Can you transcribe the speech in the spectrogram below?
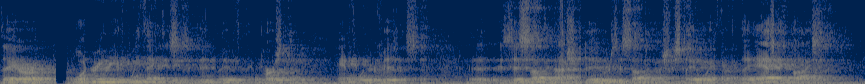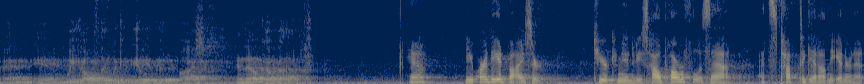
They are wondering if we think this is a good move for them personally and for their business. Uh, is this something I should do or is this something I should stay away from? They ask advice and, and we hopefully we can give them good advice and they'll come back. Yeah, you are the advisor to your communities. How powerful is that? It's tough to get on the internet.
